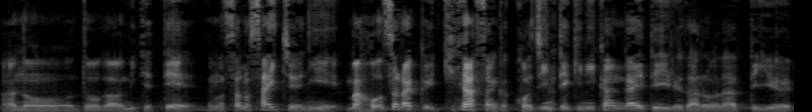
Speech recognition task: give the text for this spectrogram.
あの動画を見てて、でもその最中に、まあ、おそらくキナさんが個人的に考えているだろうなっていう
